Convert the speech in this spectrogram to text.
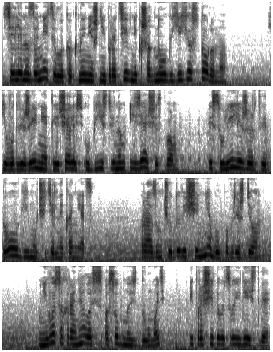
Селена заметила, как нынешний противник шагнул в ее сторону. Его движения отличались убийственным изяществом и сулили жертве долгий мучительный конец. Разум чудовища не был поврежден – у него сохранялась способность думать и просчитывать свои действия.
